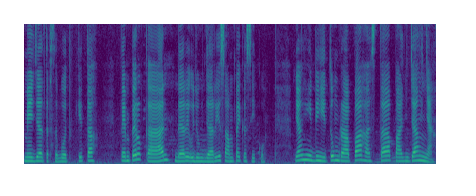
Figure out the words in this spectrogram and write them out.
meja tersebut. Kita tempelkan dari ujung jari sampai ke siku. Yang dihitung berapa hasta panjangnya.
